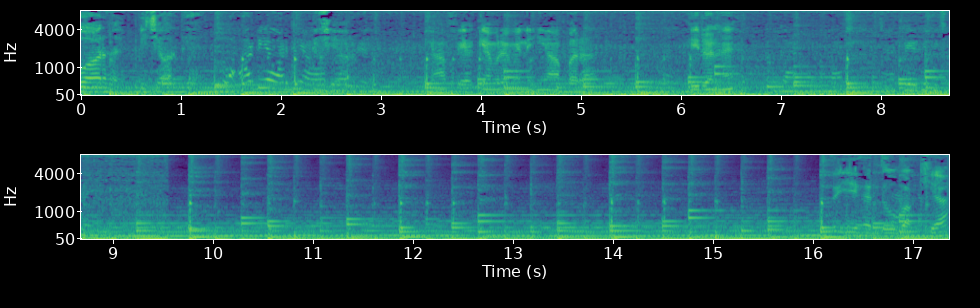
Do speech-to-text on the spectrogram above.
वो और है पीछे और भी है। और भी है और भी है है, और भी है। यहाँ पे कैमरे में नहीं आ पा रहा हिरन है। है। तो ये है दो बखिया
